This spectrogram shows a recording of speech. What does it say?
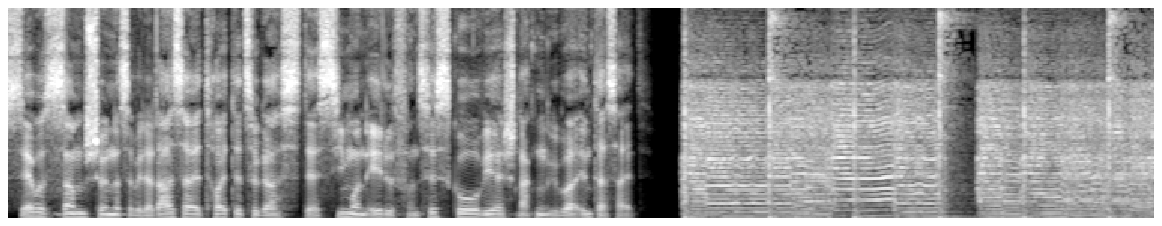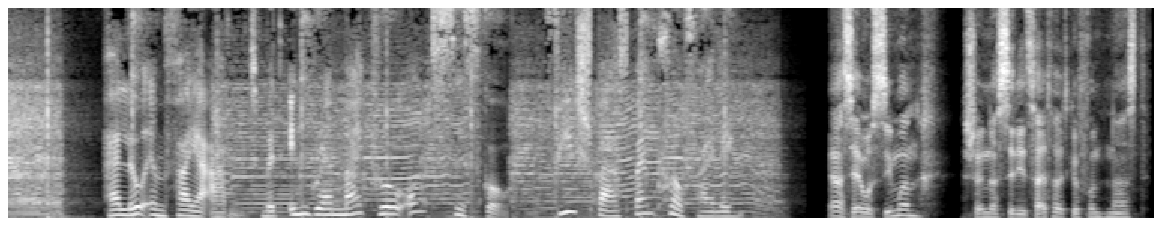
Servus zusammen, schön, dass ihr wieder da seid. Heute zu Gast der Simon Edel von Cisco. Wir schnacken über Intersight. Hallo im Feierabend mit Ingram Micro und Cisco. Viel Spaß beim Profiling. Ja, servus Simon. Schön, dass du die Zeit heute gefunden hast.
